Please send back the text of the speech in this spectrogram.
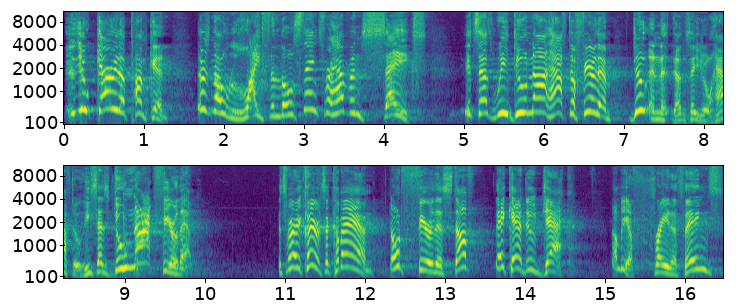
is you carry the pumpkin. There's no life in those things, for heaven's sakes. It says we do not have to fear them. Do and it doesn't say you don't have to. He says do not fear them. It's very clear. It's a command. Don't fear this stuff. They can't do jack. Don't be afraid of things.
